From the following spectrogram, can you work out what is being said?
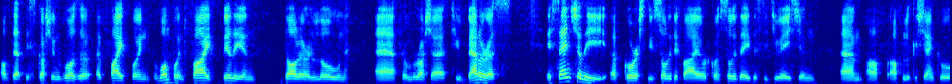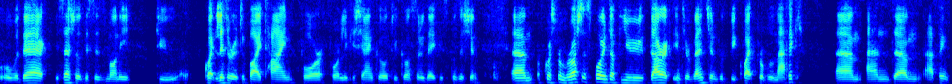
of that discussion was a, a 1.5 billion dollar loan uh, from Russia to Belarus, essentially, of course, to solidify or consolidate the situation um, of, of Lukashenko over there. Essentially, this is money to quite literally to buy time for, for Lukashenko to consolidate his position. Um, of course, from Russia's point of view, direct intervention would be quite problematic. Um, and um, I think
